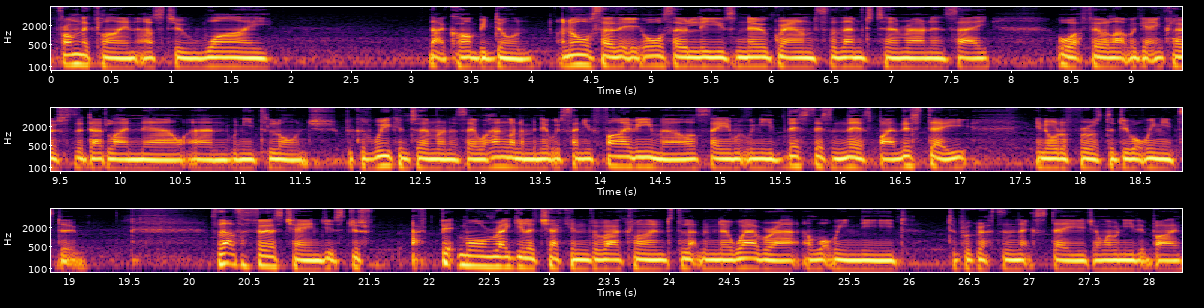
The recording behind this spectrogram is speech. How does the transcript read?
from the client as to why that can't be done. And also that it also leaves no grounds for them to turn around and say, Oh, I feel like we're getting close to the deadline now and we need to launch. Because we can turn around and say, Well, hang on a minute, we sent you five emails saying we need this, this, and this by this date in order for us to do what we need to do. So that's the first change. It's just a bit more regular check ins with our clients to let them know where we're at and what we need to progress to the next stage and when we need it by.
